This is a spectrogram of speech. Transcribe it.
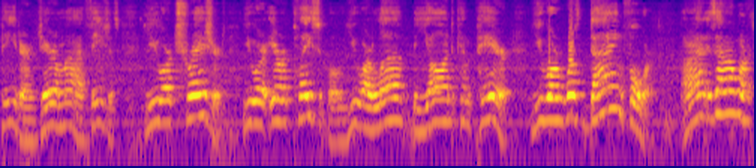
Peter, Jeremiah, Ephesians. You are treasured. You are irreplaceable. You are loved beyond compare. You are worth dying for. All right, is that all? I want?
